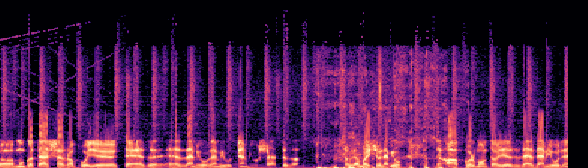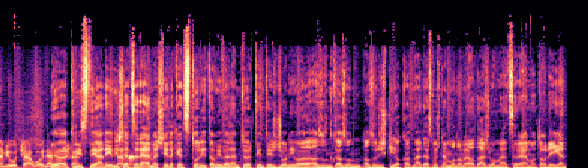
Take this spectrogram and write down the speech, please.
a munkatársára, hogy te, ez, ez nem jó, nem jó, nem jó srác ez a Szóval ma is nem jó, de akkor mondta, hogy ez, ez nem jó, nem jó csávó, nem jó Ja. Krisztián, én is Nem- egyszer elmesélek egy sztorit, ami velem történt, és Johnnyval azon, azon, azon is kiakadnál, de ezt most nem mondom el adásban, mert egyszer elmondtam régen.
